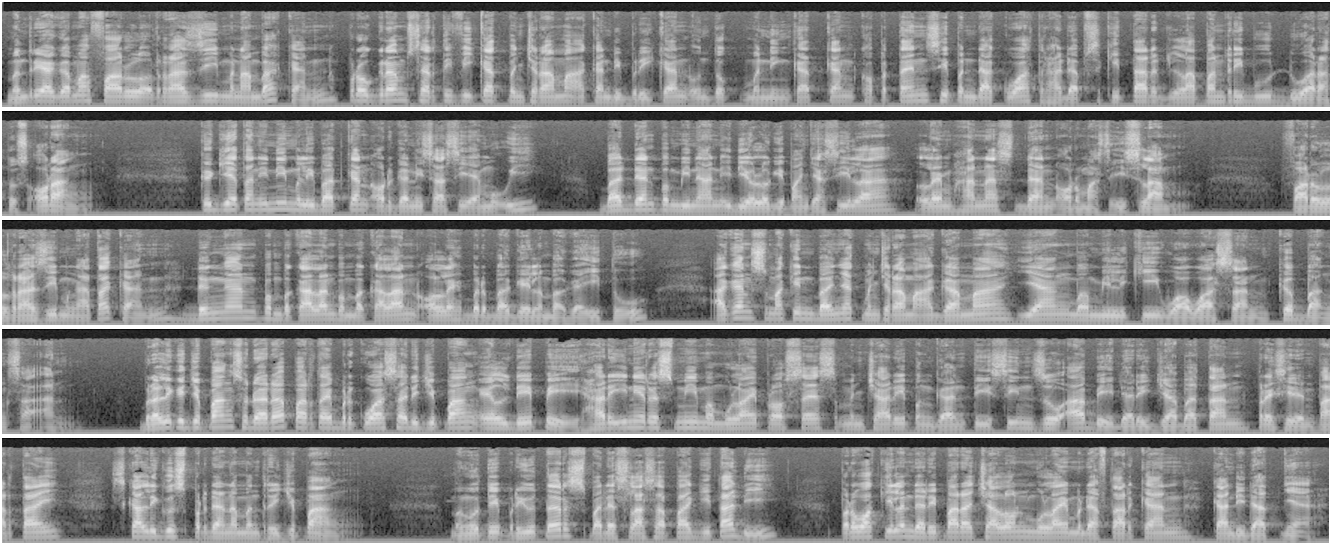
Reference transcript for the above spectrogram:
Menteri Agama Farul Razi menambahkan, program sertifikat penceramah akan diberikan untuk meningkatkan kompetensi pendakwah terhadap sekitar 8.200 orang. Kegiatan ini melibatkan organisasi MUI, Badan Pembinaan Ideologi Pancasila, Lemhanas, dan Ormas Islam. Farul Razi mengatakan, dengan pembekalan-pembekalan oleh berbagai lembaga itu, akan semakin banyak penceramah agama yang memiliki wawasan kebangsaan. Beralih ke Jepang, saudara partai berkuasa di Jepang LDP hari ini resmi memulai proses mencari pengganti Shinzo Abe dari jabatan presiden partai sekaligus Perdana Menteri Jepang. Mengutip Reuters pada selasa pagi tadi, perwakilan dari para calon mulai mendaftarkan kandidatnya.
